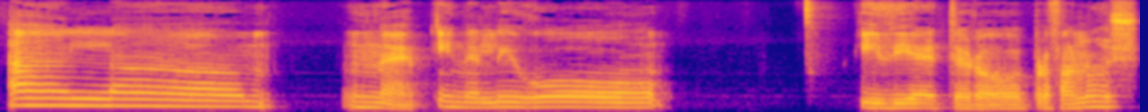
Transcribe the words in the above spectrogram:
αλλά ναι, είναι λίγο ιδιαίτερο. Προφανώς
